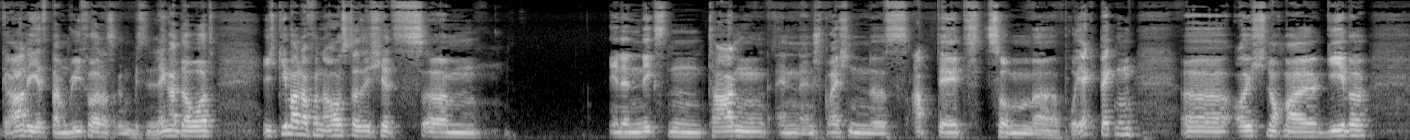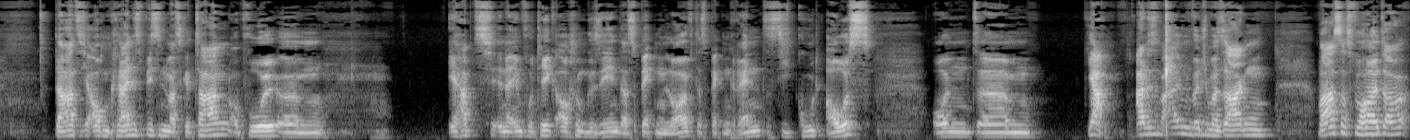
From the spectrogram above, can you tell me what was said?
gerade jetzt beim Reefer das ein bisschen länger dauert. Ich gehe mal davon aus, dass ich jetzt ähm, in den nächsten Tagen ein entsprechendes Update zum äh, Projektbecken äh, euch nochmal gebe. Da hat sich auch ein kleines bisschen was getan, obwohl ähm, ihr habt in der Infothek auch schon gesehen, das Becken läuft, das Becken rennt, das sieht gut aus. Und ähm, ja, alles in allem würde ich mal sagen, war es das für heute.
